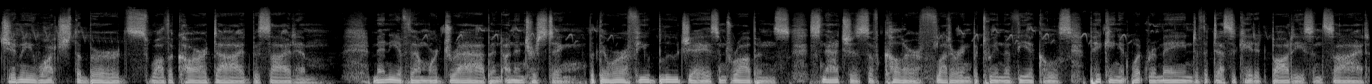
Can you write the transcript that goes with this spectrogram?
Jimmy watched the birds while the car died beside him. Many of them were drab and uninteresting, but there were a few blue jays and robins, snatches of color fluttering between the vehicles, picking at what remained of the desiccated bodies inside.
